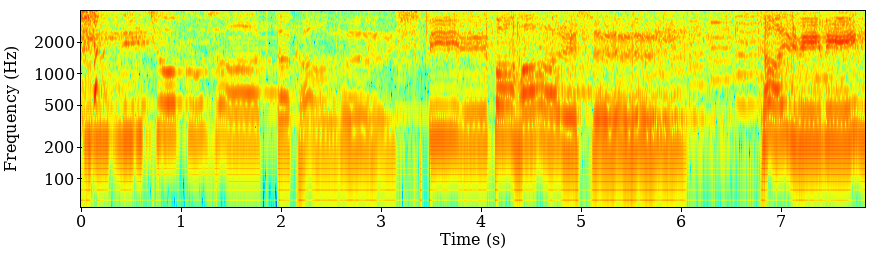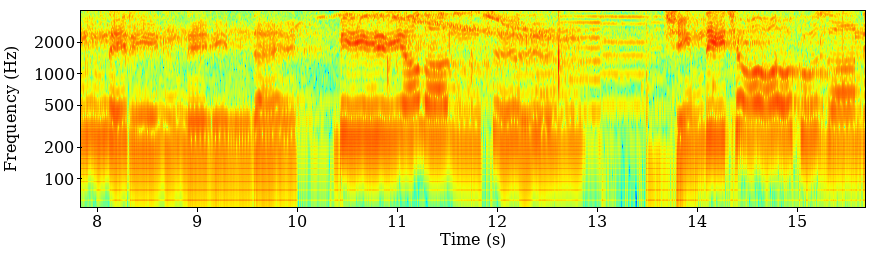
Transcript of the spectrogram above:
Şimdi çok uzakta kalmış bir baharsın Kalbimin derinlerinde bir yalansın Şimdi çok uzak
